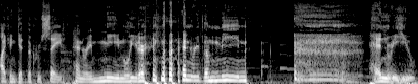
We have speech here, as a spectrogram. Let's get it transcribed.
I can get the crusade. Henry, mean leader. Henry the mean. Henry, you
